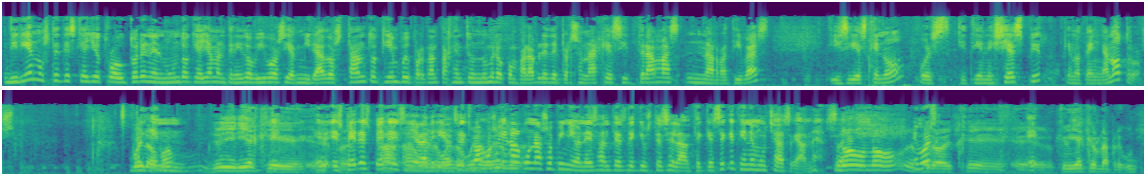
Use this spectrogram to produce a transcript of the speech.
¿Dirían ustedes que hay otro autor en el mundo que haya mantenido vivos y admirados tanto tiempo y por tanta gente un número comparable de personajes y tramas narrativas? Y si es que no, pues que tiene Shakespeare que no tengan otros. Bueno, yo diría que... Eh, eh, espere, espere, ah, ah, señora bueno, Vamos a oír algunas opiniones antes de que usted se lance, que sé que tiene muchas ganas. No, no, pero es que eh, eh, creía que era una pregunta.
